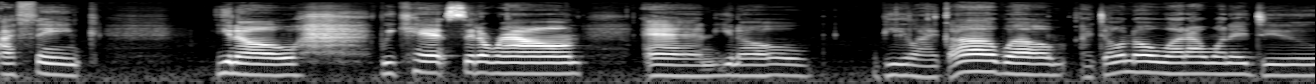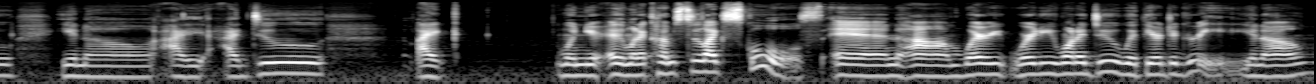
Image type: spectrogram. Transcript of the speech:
I think, you know, we can't sit around and, you know, be like, oh, well, I don't know what I want to do. You know, I, I do like when you're and when it comes to like schools and um, where where do you want to do with your degree you know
